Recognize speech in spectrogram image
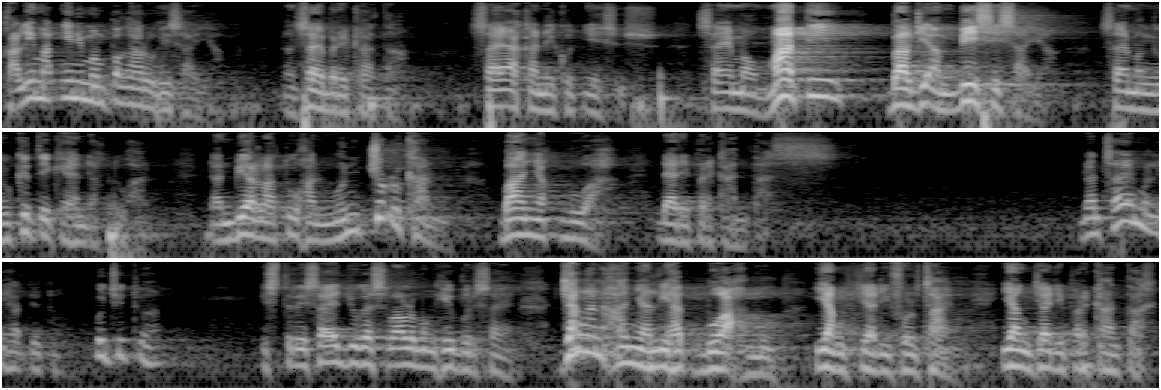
Kalimat ini mempengaruhi saya. Dan saya berkata, saya akan ikut Yesus. Saya mau mati bagi ambisi saya. Saya mengikuti kehendak Tuhan. Dan biarlah Tuhan munculkan banyak buah dari perkantas. Dan saya melihat itu. Puji Tuhan. Istri saya juga selalu menghibur saya. Jangan hanya lihat buahmu yang jadi full time, yang jadi perkantas,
